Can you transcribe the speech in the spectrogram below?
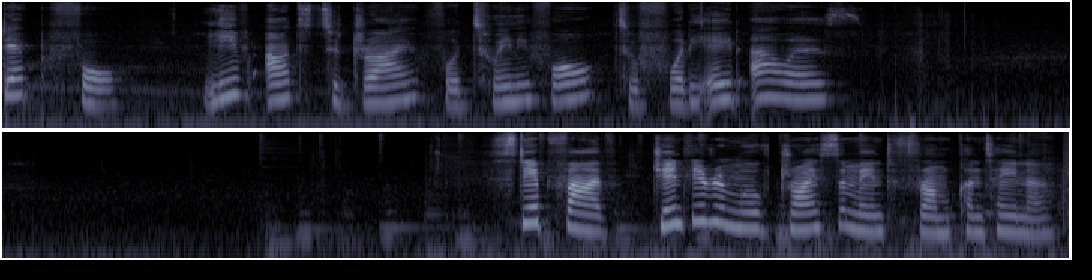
Step 4. Leave out to dry for 24 to 48 hours. Step 5. Gently remove dry cement from container.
